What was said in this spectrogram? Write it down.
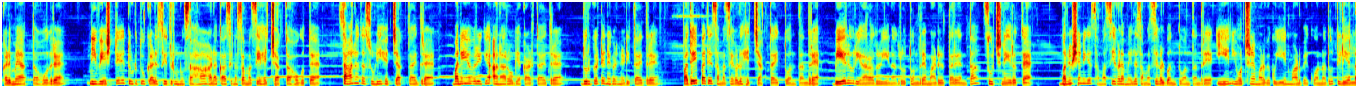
ಕಡಿಮೆ ಆಗ್ತಾ ಹೋದರೆ, ನೀವು ಎಷ್ಟೇ ದುಡಿದು ಗಳಿಸಿದ್ರೂ ಸಹ ಹಣಕಾಸಿನ ಸಮಸ್ಯೆ ಹೆಚ್ಚಾಗ್ತಾ ಹೋಗುತ್ತೆ. ಸಾಲದ ಸುಳಿ ಹೆಚ್ಚಾಗ್ತಾ ಇದ್ರೆ, ಮನೆಯವರಿಗೆ ಅನಾರೋಗ್ಯ ಕಾಡ್ತಾ ಇದ್ರೆ, ದುರ್ಘಟನೆಗಳು ನಡೀತಾ ಇದ್ರೆ, ಪದೇ ಪದೇ ಸಮಸ್ಯೆಗಳು ಹೆಚ್ಚಾಗ್ತಾ ಇತ್ತು ಅಂತಂದರೆ, ಬೇರೆಯವ್ರು ಯಾರಾದರೂ ಏನಾದರೂ ತೊಂದರೆ ಮಾಡಿರ್ತಾರೆ ಅಂತ ಸೂಚನೆ ಇರುತ್ತೆ. ಮನುಷ್ಯನಿಗೆ ಸಮಸ್ಯೆಗಳ ಮೇಲೆ ಸಮಸ್ಯೆಗಳು ಬಂತು ಅಂತಂದರೆ ಏನು ಯೋಚನೆ ಮಾಡಬೇಕು, ಏನು ಮಾಡಬೇಕು ಅನ್ನೋದು ತಿಳಿಯಲ್ಲ.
